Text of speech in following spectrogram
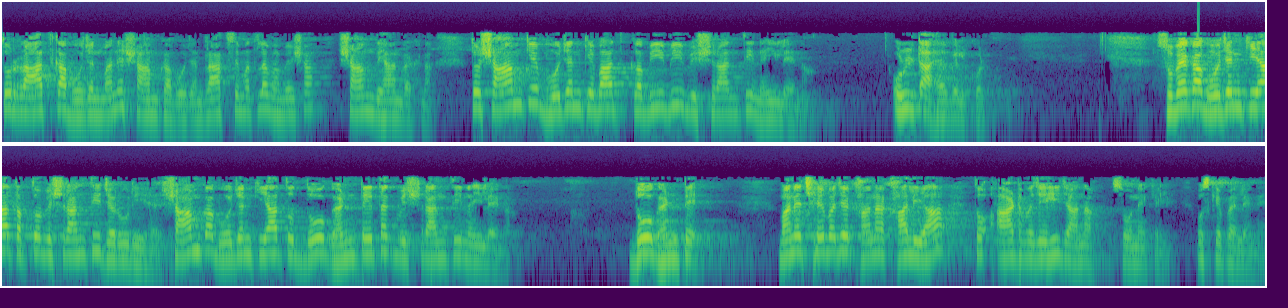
तो रात का भोजन माने शाम का भोजन। रात से मतलब हमेशा शाम ध्यान रखना। तो शाम के भोजन के बाद कभी भी विश्रांति नहीं लेना। उल्टा है बिल्कुल। सुबह का भोजन किया, तब तो विश्रांति ज़रूरी है। शाम का भोजन किया तो दो घंटे तक विश्रांति नहीं लेना। दो घंटे। माने छह बजे खाना खा लिया तो आठ बजे ही जाना सोने के लिए। उसके पहले नहीं।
